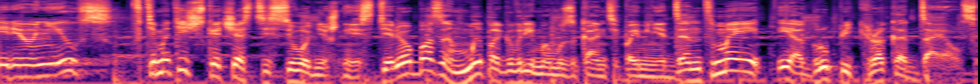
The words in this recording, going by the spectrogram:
Stereo News. В тематической части сегодняшней стереобазы мы поговорим о музыканте по имени Дент Мэй и о группе Crocodiles.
